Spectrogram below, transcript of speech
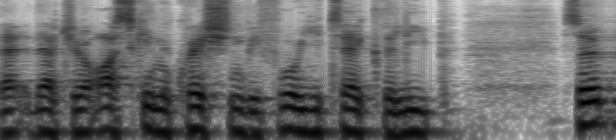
that, that you're asking the question before you take the leap. So,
